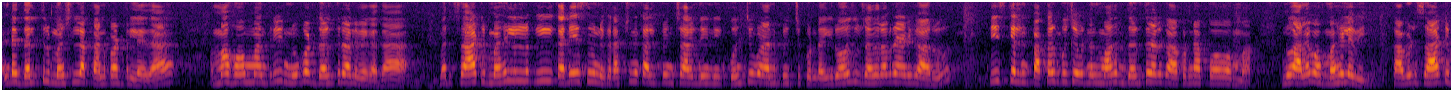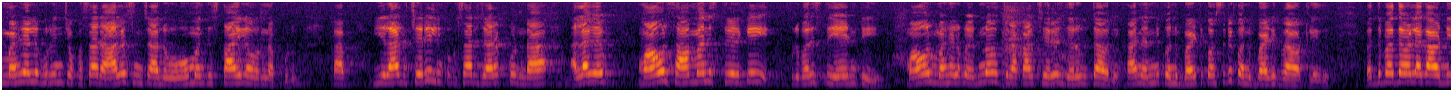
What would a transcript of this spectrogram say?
అంటే దళితులు మనుషుల్లా కనపడలేదా అమ్మ హోంమంత్రి నువ్వు కూడా దళితురాలివే కదా. మరి సాటి మహిళలకి కనీసం నీకు రక్షణ కల్పించాలని నీకు కొంచెం కూడా అనిపించకుండా ఈరోజు చంద్రబాబు నాయుడు గారు తీసుకెళ్ళి పక్కన కూర్చోబెట్టినందుకు మాత్రం దళితురాలు కాకుండా పోవమ్మా. నువ్వు అలాగే ఒక మహిళవి. కాబట్టి సాటి మహిళల గురించి ఒకసారి ఆలోచించాలి హోంమంత్రి స్థాయిలో ఉన్నప్పుడు. ఇలాంటి చర్యలు ఇంకొకసారి జరగకుండా అలాగే మామూలు సామాన్య స్త్రీలకి ఇప్పుడు పరిస్థితి ఏంటి? మామూలు మహిళలకు ఎన్నో రకాల చర్యలు జరుగుతూ ఉన్నాయి. కానీ అన్ని కొన్ని బయటకు వస్తున్నాయి కొన్ని బయటకు రావట్లేదు. పెద్ద పెద్ద వాళ్ళే కాబట్టి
